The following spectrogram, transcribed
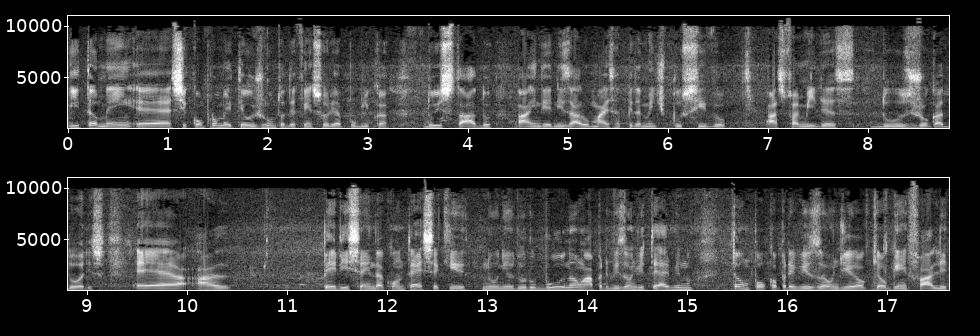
e também é, se comprometeu junto à Defensoria Pública do Estado a indenizar o mais rapidamente possível as famílias dos jogadores. É, a, perícia ainda acontece aqui no Ninho do Urubu, não há previsão de término, tampouco a previsão de que alguém fale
